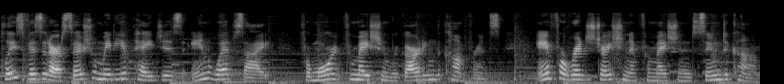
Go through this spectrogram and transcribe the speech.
Please visit our social media pages and website for more information regarding the conference and for registration information soon to come.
